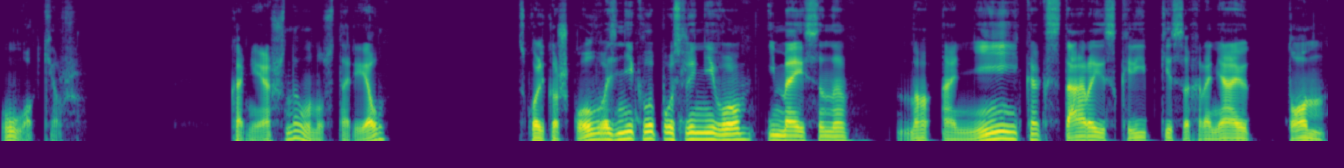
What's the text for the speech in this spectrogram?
Уокер. Конечно, он устарел, сколько школ возникло после него и Мейсона, но они, как старые скрипки, сохраняют тон.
